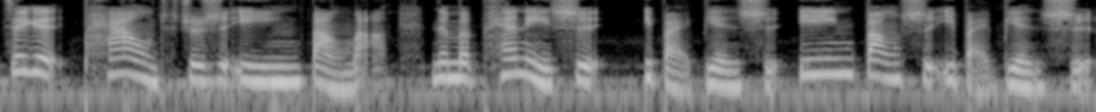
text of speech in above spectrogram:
这个 pound 就是一英镑嘛，那么 penny 是一百便士，一英镑是一百便士，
